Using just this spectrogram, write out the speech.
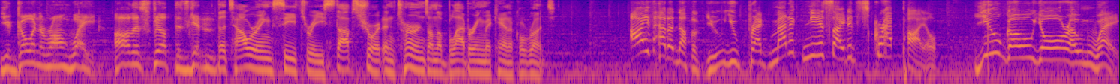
you're going the wrong way. All this filth is getting. The towering C3 stops short and turns on the blabbering mechanical runt. I've had enough of you, you pragmatic, nearsighted scrap pile. You go your own way.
